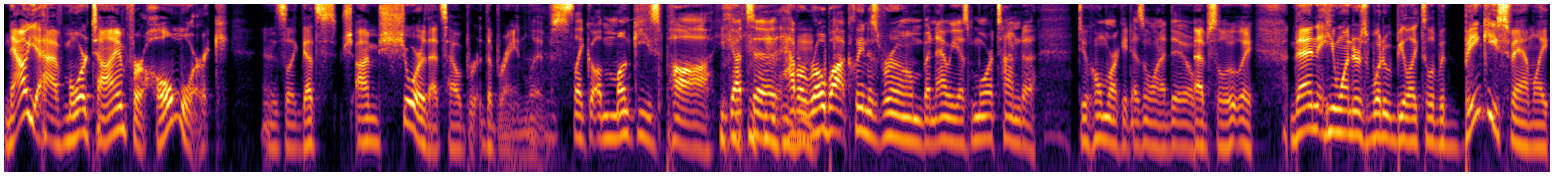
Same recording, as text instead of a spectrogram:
Now you have more time for homework." And it's like that's. I'm sure that's how br- the brain lives. It's like a monkey's paw. He got to have a robot clean his room, but now he has more time to do homework he doesn't want to do. Absolutely. Then he wonders what it would be like to live with Binky's family.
